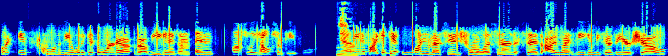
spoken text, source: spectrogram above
but it's cool to be able to get the word out about veganism and possibly help some people. Yeah. I mean, if I could get one message from a listener that says I went vegan because of your show,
